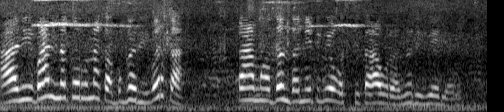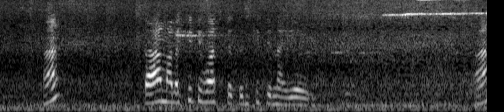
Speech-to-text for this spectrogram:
आणि बांधणं करू नका घरी बर का. काम धंदा नीट व्यवस्थित आवरा घरी गेल्यावर. हा? तर आम्हाला किती वाजतात किती नाही एवढं. हा?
